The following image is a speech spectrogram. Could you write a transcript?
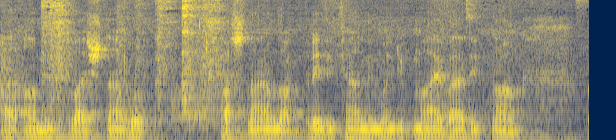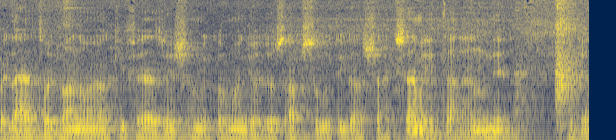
eh, amit Vajsnávok használnak prédikálni mondjuk Májvádiknak, hogy lehet, hogy van olyan kifejezés, amikor mondja, hogy az abszolút igazság személytelen, ugye,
